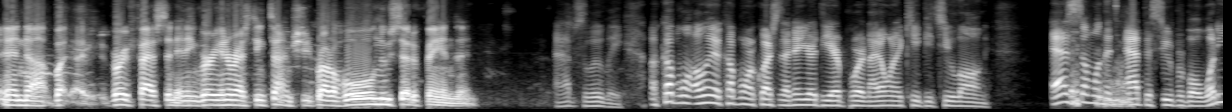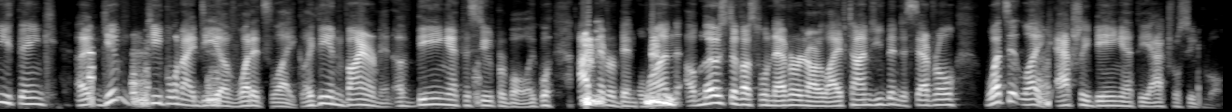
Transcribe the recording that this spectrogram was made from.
And uh, but uh, very fascinating, very interesting time. She brought a whole new set of fans in. Absolutely. A couple, only a couple more questions. I know you're at the airport and I don't want to keep you too long. As someone that's at the Super Bowl, what do you think? Uh, give people an idea of what it's like, like the environment of being at the Super Bowl. Like, well, I've never been to one. Uh, most of us will never in our lifetimes. You've been to several. What's it like actually being at the actual Super Bowl?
